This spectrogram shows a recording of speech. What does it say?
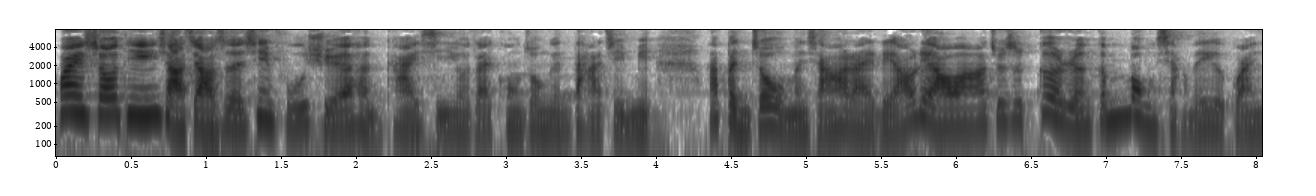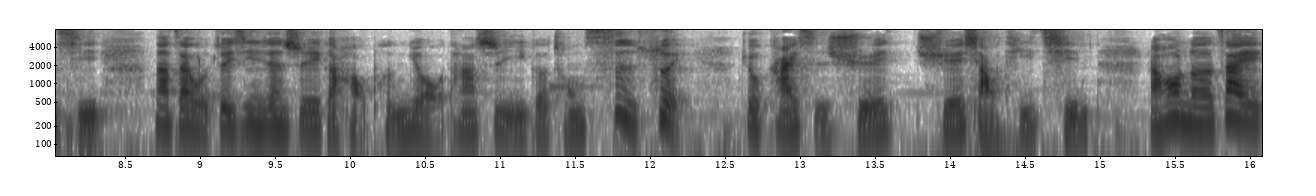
欢迎收听小纪老师的幸福学，很开心又在空中跟大家见面。那本周我们想要来聊聊啊，就是个人跟梦想的一个关系。那在我最近认识一个好朋友，他是一个从四岁就开始学学小提琴，然后呢，在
